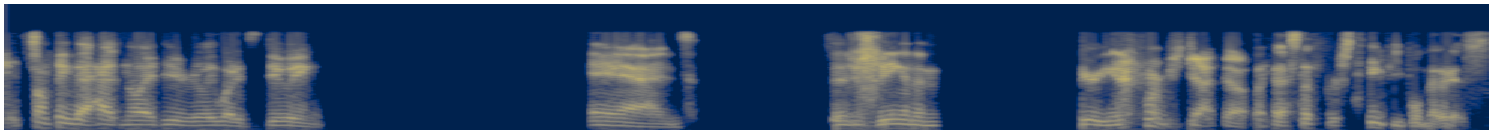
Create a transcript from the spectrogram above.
it's something that has no idea really what it's doing. And so just being in the your uniform is jacked up. Like that's the first thing people notice.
